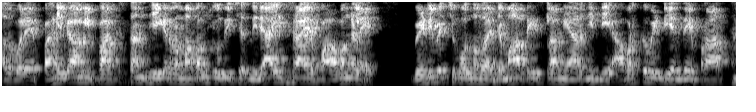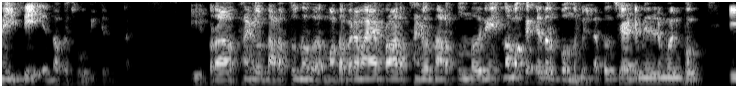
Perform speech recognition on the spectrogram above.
അതുപോലെ പഹൽഗാമിൽ പാകിസ്ഥാൻ ഭീകരർ മതം ചോദിച്ച് നിരായുധരായ പാവങ്ങളെ വെടിവെച്ച് കൊന്നത് ജമാഅത്തെ ഇസ്ലാമി അറിഞ്ഞില്ലേ? അവർക്ക് വേണ്ടി എന്തേ പ്രാർത്ഥന പ്രാർത്ഥനയില്ലേ? എന്നൊക്കെ ചോദിക്കുന്നുണ്ട്. ഈ പ്രാർത്ഥനകൾ നടത്തുന്നത് മതപരമായ പ്രാർത്ഥനകൾ നടത്തുന്നതിനെ നമുക്ക് എതിർപ്പൊന്നുമില്ല. തീർച്ചയായിട്ടും ഇതിനു മുൻപും ഈ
